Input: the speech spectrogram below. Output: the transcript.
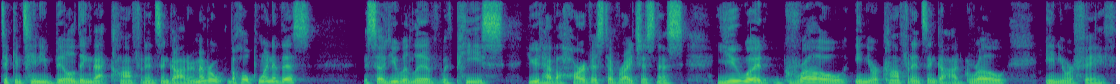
to continue building that confidence in God. And remember, the whole point of this is so you would live with peace. You'd have a harvest of righteousness. You would grow in your confidence in God, grow in your faith.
